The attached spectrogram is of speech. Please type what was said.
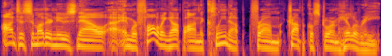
On to some other news now, uh, and we're following up on the cleanup from Tropical Storm Hilary,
